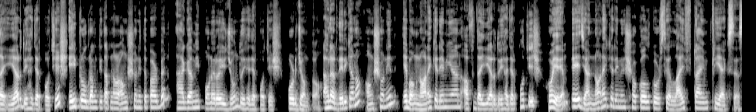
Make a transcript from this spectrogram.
দ্য ইয়ার দুই হাজার পঁচিশ, এই প্রোগ্রামটিতে আপনারা অংশ নিতে পারবেন আগামী পনেরোই জুন দুই হাজার পঁচিশ পর্যন্ত। তাহলে আর দেরি কেন? অংশ নিন এবং নন একাডেমিয়ান অফ দ্য ইয়ার দুই হাজার পঁচিশ হয়ে পেয়ে যান নন একাডেমির সকল কোর্সে লাইফ টাইম ফ্রি অ্যাক্সেস।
